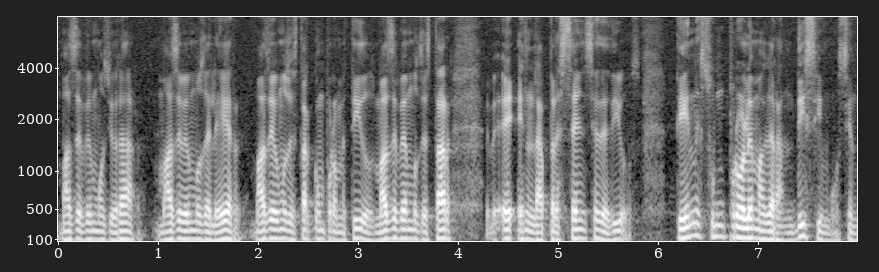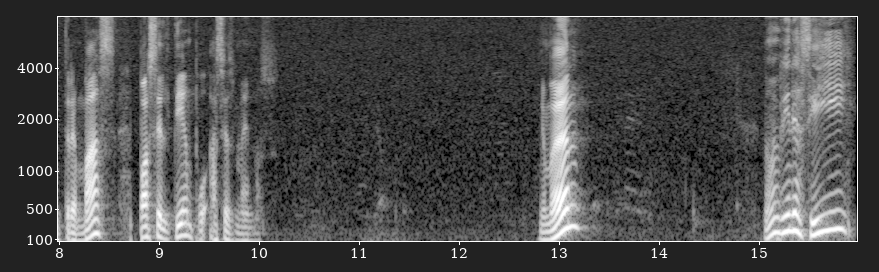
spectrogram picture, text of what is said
más debemos de orar, más debemos de leer, más debemos de estar comprometidos, más debemos de estar eh, en la presencia de Dios. Tienes un problema grandísimo. Si entre más pasa el tiempo, haces menos. Amén. No me viene así.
